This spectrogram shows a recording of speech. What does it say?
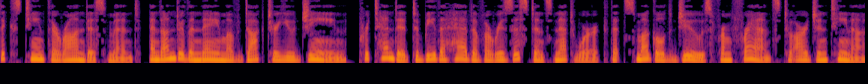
16th arrondissement, and under the name of Dr. Eugene, pretended to be the head of a resistance network that smuggled Jews from France to Argentina.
